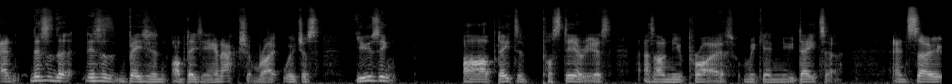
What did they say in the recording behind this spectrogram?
And this is the this is basically updating an action, right? We're just using our updated posteriors as our new priors when we get new data. And so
